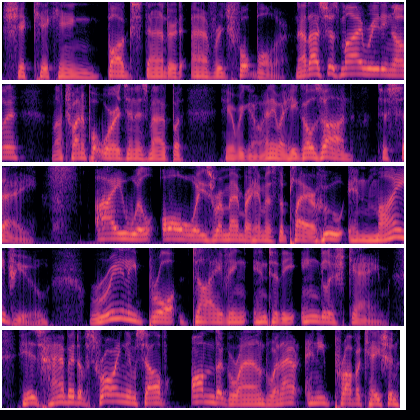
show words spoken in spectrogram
shit kicking, bog standard, average footballer. Now, that's just my reading of it. I'm not trying to put words in his mouth, but here we go. Anyway, he goes on to say, I will always remember him as the player who, in my view, really brought diving into the English game. His habit of throwing himself on the ground without any provocation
